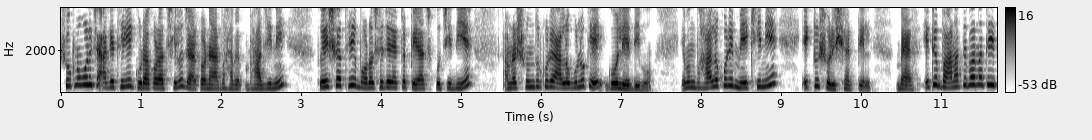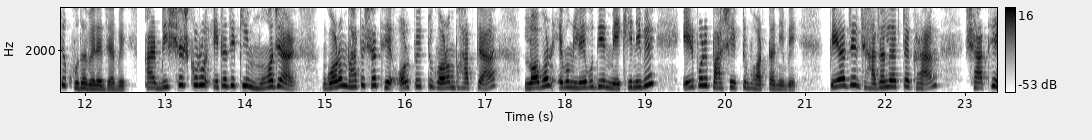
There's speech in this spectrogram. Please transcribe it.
শুকনো মরিচ আগে থেকে গুঁড়া করা ছিল, যার কারণে আর ভাজিনি। তো এর সাথে বড় সাইজের একটা পেঁয়াজ কুচি দিয়ে আমরা সুন্দর করে আলুগুলোকে গলিয়ে দিব এবং ভালো করে মেখে নিয়ে একটু সরিষার তেল। ব্যাস, এটা বানাতে বানাতেই তো ক্ষুধা বেড়ে যাবে। আর বিশ্বাস করো, এটা যে কি মজার! গরম ভাতের সাথে অল্প একটু গরম ভাতটা লবণ এবং লেবু দিয়ে মেখে নিবে, এরপরে পাশে একটু ভর্তা নেবে। পেঁয়াজের ঝাঁঝালো একটা ঘ্রাণ, সাথে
